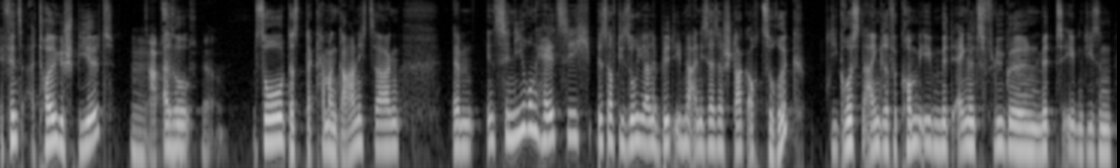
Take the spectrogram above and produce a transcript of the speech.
ich finde es toll gespielt. Mhm, absolut, also ja. so, das, da kann man gar nichts sagen. Ähm, Inszenierung hält sich bis auf die surreale Bildebene eigentlich sehr, sehr stark auch zurück. Die größten Eingriffe kommen eben mit Engelsflügeln, mit eben diesen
